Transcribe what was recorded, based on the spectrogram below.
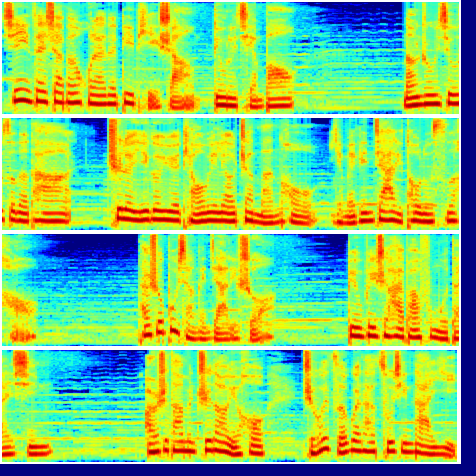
心意在下班回来的地铁上丢了钱包，囊中羞涩的他吃了一个月调味料蘸馒头，也没跟家里透露丝毫。他说不想跟家里说，并非是害怕父母担心，而是他们知道以后只会责怪他粗心大意、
